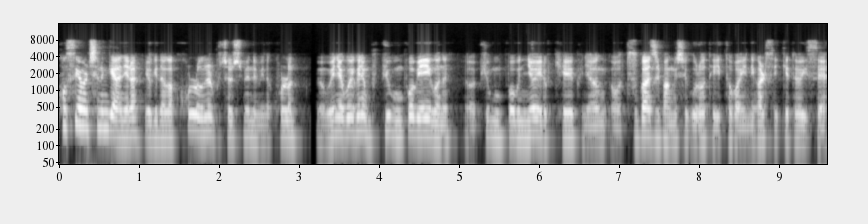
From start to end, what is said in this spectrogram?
코스염을 치는 게 아니라 여기다가 콜론을 붙여주시면 됩니다. 콜론. 왜냐고요? 그냥 뷰 문법이에요 이거는. 어, 뷰 문법은요 이렇게 그냥 어, 두 가지 방식으로 데이터 바인딩 할 수 있게 되어 있어요.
